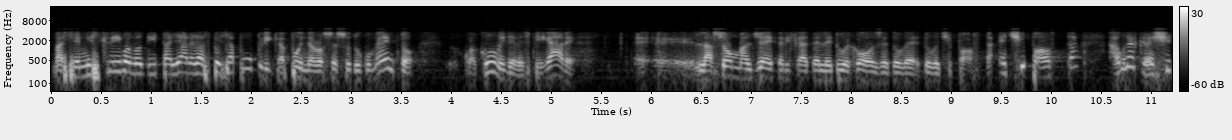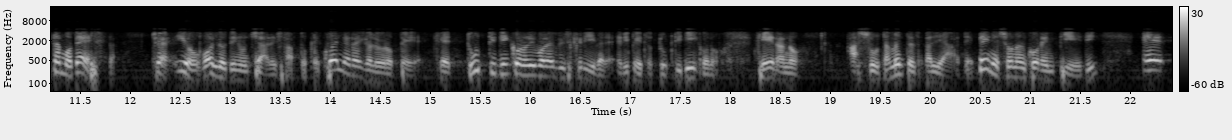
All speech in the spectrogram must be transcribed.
ma se mi scrivono di tagliare la spesa pubblica, poi nello stesso documento qualcuno mi deve spiegare eh, eh la somma algebrica delle due cose dove, dove ci porta e ci porta a una crescita modesta. Cioè io voglio denunciare il fatto che quelle regole europee che tutti dicono di voler riscrivere, e ripeto, tutti dicono che erano assolutamente sbagliate, bene sono ancora in piedi e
